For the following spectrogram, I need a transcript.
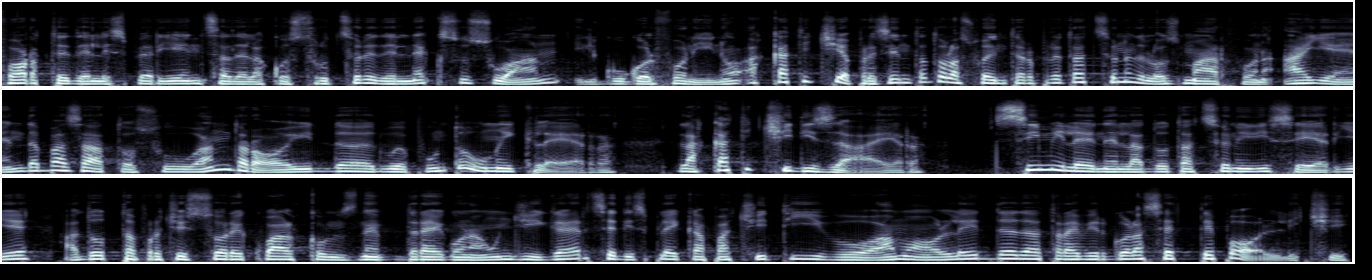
Forte dell'esperienza della costruzione del Nexus One, il Google Fonino, HTC ha presentato la sua interpretazione dello smartphone high-end basato su Android 2.1 Eclair, l'HTC Desire. Simile nella dotazione di serie, adotta processore Qualcomm Snapdragon a 1 GHz e display capacitivo AMOLED da 3,7 pollici,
